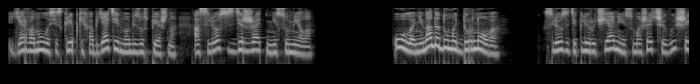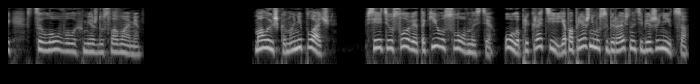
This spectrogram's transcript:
Я рванулась из крепких объятий, но безуспешно, а слез сдержать не сумела. «Ула, не надо думать дурного!» Слезы текли ручьями, и сумасшедший высший сцеловывал их между словами. «Малышка, ну не плачь. Все эти условия такие условности. Ула, прекрати, я по-прежнему собираюсь на тебе жениться».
